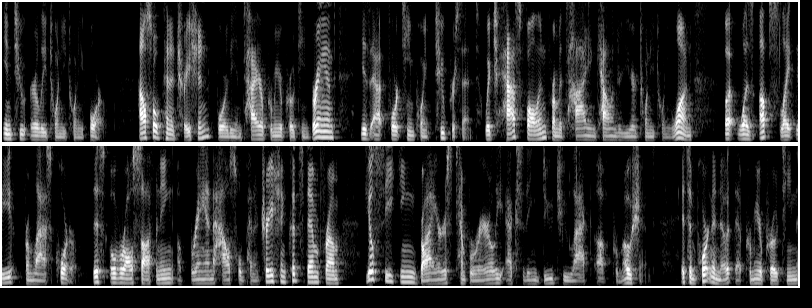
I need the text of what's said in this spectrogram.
into early 2024. Household penetration for the entire Premier Protein brand is at 14.2%, which has fallen from its high in calendar year 2021, but was up slightly from last quarter. This overall softening of brand household penetration could stem from deal seeking buyers temporarily exiting due to lack of promotions. It's important to note that Premier Protein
